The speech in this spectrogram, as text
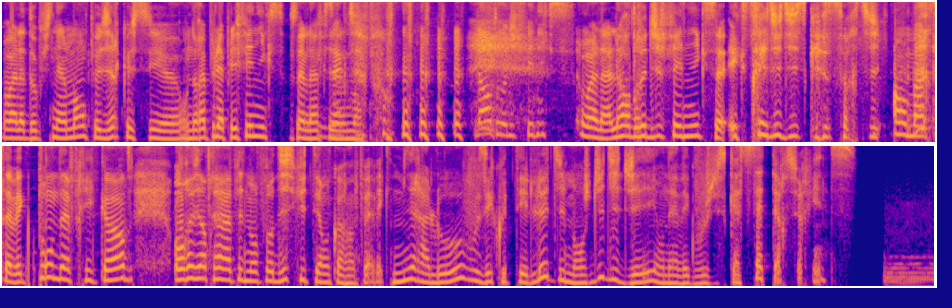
voilà, donc finalement, on peut dire que c'est. Euh, on aurait pu l'appeler Phoenix, celle-là, finalement. l'ordre du Phoenix. Voilà, l'ordre du Phoenix, extrait du disque sorti en mars avec Pont Records. On revient très rapidement pour discuter encore un peu avec Miralo. Vous écoutez le dimanche du DJ. On est avec vous jusqu'à 7h sur Rins.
